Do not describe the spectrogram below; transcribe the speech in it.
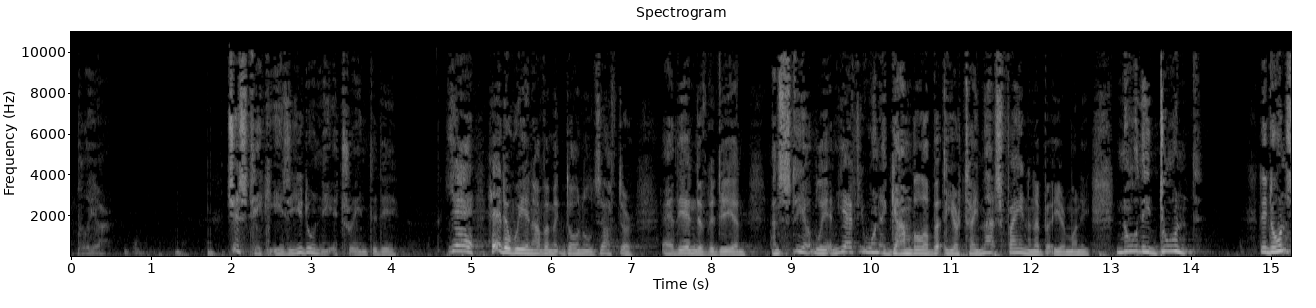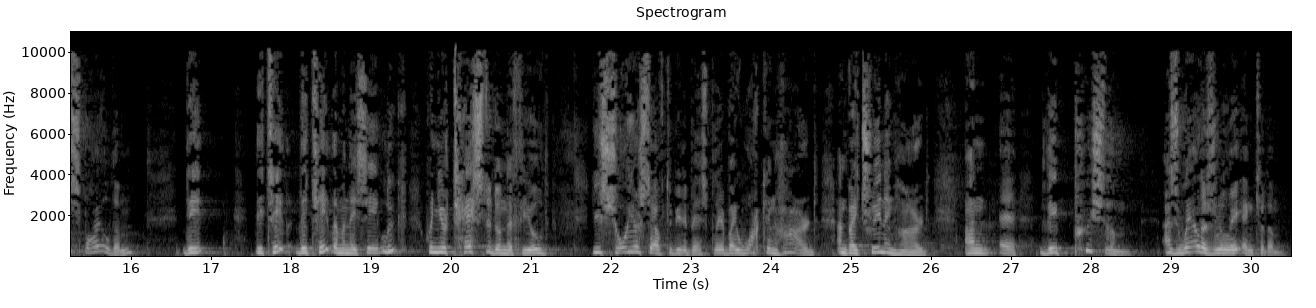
Just take it easy. You don't need to train today. Yeah, head away and have a McDonald's after uh, the end of the day and, and stay up late. And yeah, if you want to gamble a bit of your time, that's fine and a bit of your money. No, they don't. They don't spoil them. They, they, take, they take them and they say, look, when you're tested on the field, you show yourself to be the best player by working hard and by training hard. And uh, they push them as well as relating to them.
